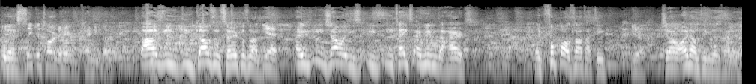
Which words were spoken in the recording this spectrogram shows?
I'm Yeah. sick and tired of hearing Kenny though. oh, he, he goes in circles, man. Yeah. And he- you know what? He's, he, he takes everything to heart. Like football's not that deep. Yeah. Do you know? I don't think it is anyway.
